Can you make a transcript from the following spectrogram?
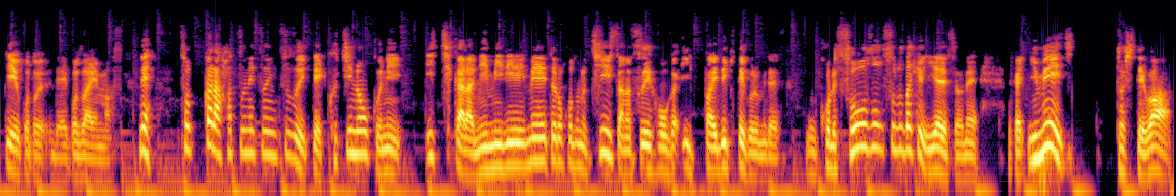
っていうことでございます。で、そこから発熱に続いて、口の奥に1から2ミリメートルほどの小さな水泡がいっぱいできてくるみたいです。もうこれ想像するだけで嫌ですよね。だからイメージとしては、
